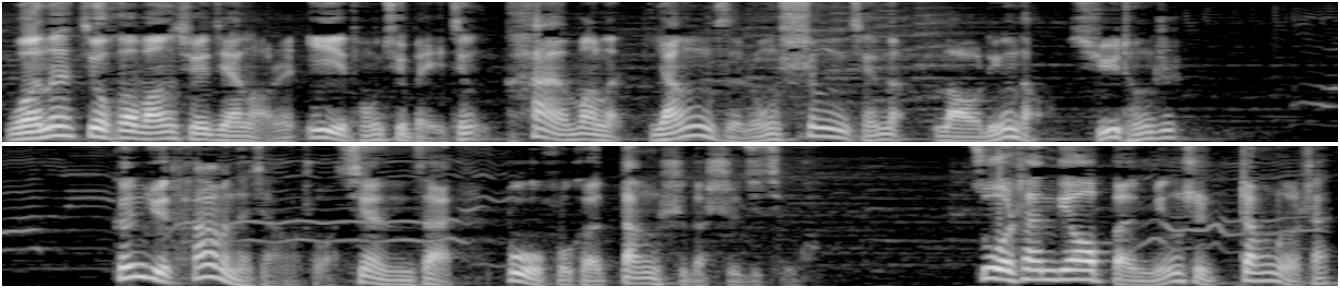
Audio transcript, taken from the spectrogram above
我呢就和王学俭老人一同去北京看望了杨子荣生前的老领导徐承之。根据他们的讲说，现在不符合当时的实际情况。座山雕本名是张乐山，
